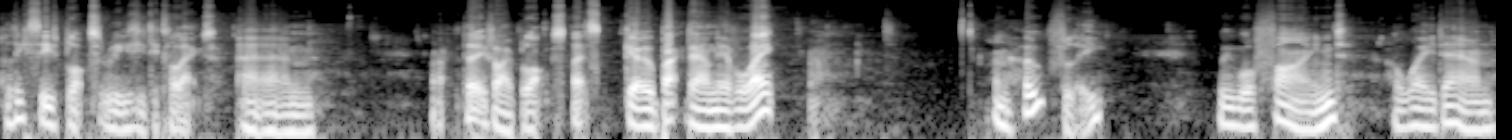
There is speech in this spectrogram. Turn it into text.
At least these blocks are easy to collect. Um, right, 35 blocks. Let's go back down the other way. And hopefully we will find a way down.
